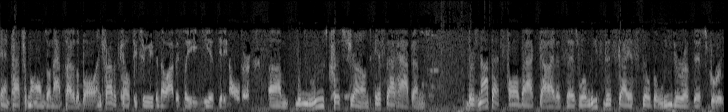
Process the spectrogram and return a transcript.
and Patrick Mahomes on that side of the ball, and Travis Kelce too. Even though obviously he is getting older, um, when you lose Chris Jones, if that happens, there's not that fallback guy that says, well, at least this guy is still the leader of this group.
